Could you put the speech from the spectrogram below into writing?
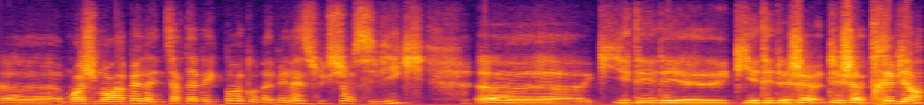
Euh, moi, je me rappelle à une certaine époque, on avait l'instruction civique euh, qui était déjà très bien.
